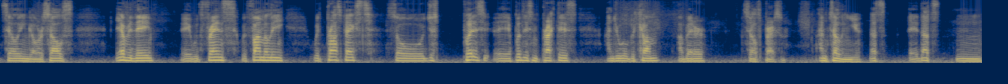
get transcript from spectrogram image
selling ourselves every day uh, with friends, with family, with prospects. So just put this uh, put this in practice, and you will become a better salesperson. I'm telling you, that's that's mm,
